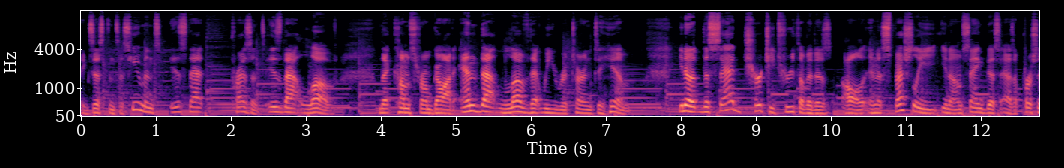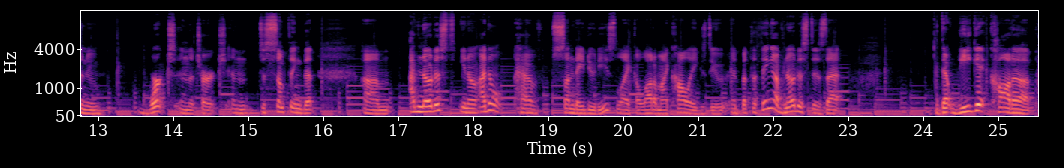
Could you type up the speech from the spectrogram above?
existence as humans is that presence is that love that comes from god and that love that we return to him. You know the sad churchy truth of it is all and especially you know i'm saying this as a person who works in the church and just something that um, I've noticed, you know, I don't have Sunday duties like a lot of my colleagues do, but the thing I've noticed is that that we get caught up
